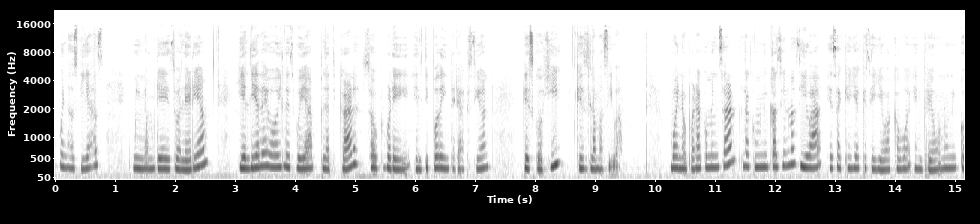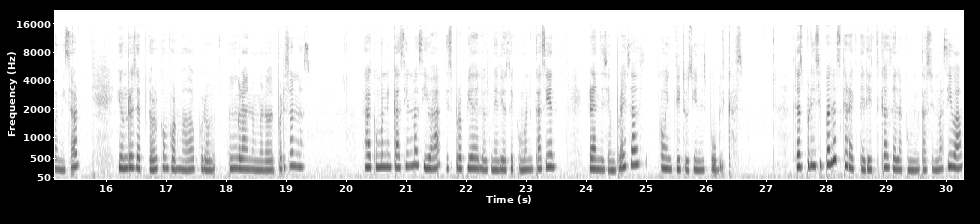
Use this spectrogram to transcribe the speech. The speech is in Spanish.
buenos días. Mi nombre es Valeria y el día de hoy les voy a platicar sobre el tipo de interacción que escogí, que es la masiva. Bueno, para comenzar, la comunicación masiva es aquella que se lleva a cabo entre un único emisor y un receptor conformado por un gran número de personas. La comunicación masiva es propia de los medios de comunicación, grandes empresas o instituciones públicas. Las principales características de la comunicación masiva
